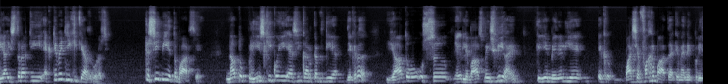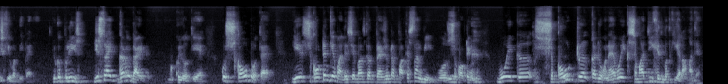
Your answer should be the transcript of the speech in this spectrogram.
या इस तरह की एक्टिविटी की क्या ज़रूरत थी? किसी भी एतबार से। ना तो पुलिस की कोई ऐसी कारकर्दगी है। देखे ना या तो वो उस लिबास में इसलिए आए कि ये मेरे लिए एक बाश फ़ख्र बात है कि मैंने पुलिस की वर्दी पहनी। क्योंकि पुलिस जिस तरह एक गर्ल गाइड कोई होती है कुछ स्काउट होता है ये स्काउटिंग के हवाले से बात कर प्रेसिडेंट ऑफ़ पाकिस्तान भी वो स्काउटिंग वो एक स्काउट का जो होना है वो एक समाजी खिदमत की अलामत है।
